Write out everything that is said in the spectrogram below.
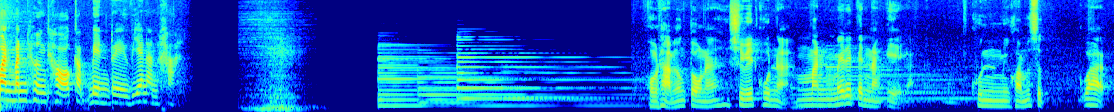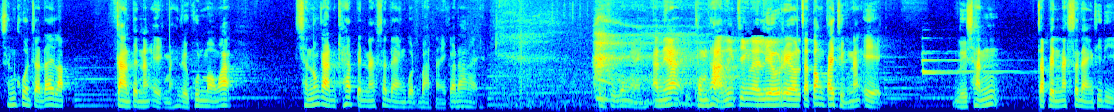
วันบันเทิงทอกับเบนเรเวียนันค่ะ ผมถามตรงๆนะ ชีวิตคุณอะ มันไม่ได้เป็นนางเอกอะ คุณมีความรู้สึกว่าฉันควรจะได้รับการเป็นนางเอกไหมหรือคุณมองว่า ฉันต้องการแค่เป็นนักแสดงบทบาทไหนก็ได้คุณคิดยังไง อันเนี้ยผมถามจริงๆเลยเรียวๆจะต้องไปถึงนางเอก หรือฉันจะเป็นนักแสดงที่ดี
